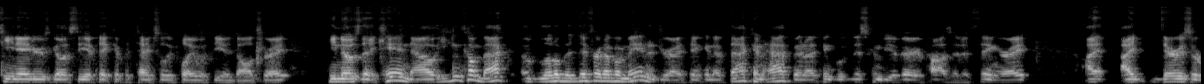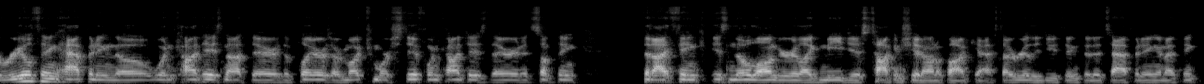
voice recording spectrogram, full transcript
teenagers go see if they could potentially play with the adults, right? He knows they can now. He can come back a little bit different of a manager, I think. And if that can happen, I think this can be a very positive thing, right? I, I, there is a real thing happening though when Conte is not there. The players are much more stiff when Conte is there, and it's something that I think is no longer like me just talking shit on a podcast. I really do think that it's happening, and I think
